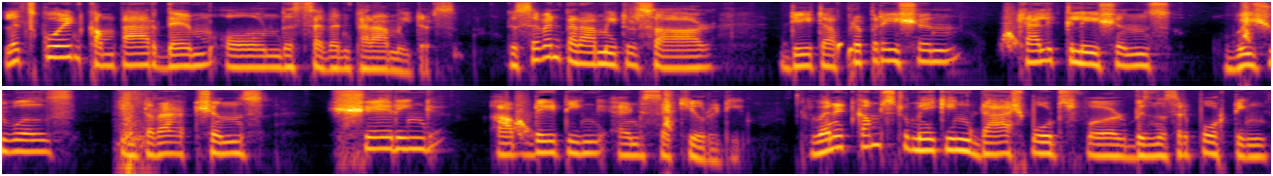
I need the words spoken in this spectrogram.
let's go and compare them on the seven parameters. The seven parameters are data preparation, calculations, visuals, interactions, sharing, updating, and security. When it comes to making dashboards for business reporting,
